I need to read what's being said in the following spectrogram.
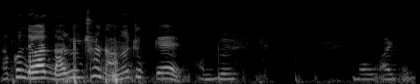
아, 그럼 내가 나중에 철 나눠줄게. 안 돼. No, I don't.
